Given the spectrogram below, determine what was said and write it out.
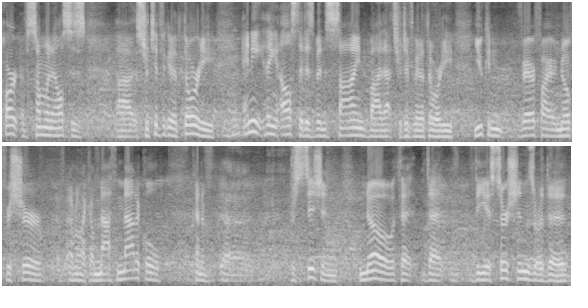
part of someone else's uh, certificate authority, mm-hmm. anything else that has been signed by that certificate authority, you can verify or know for sure, I mean, like a mathematical kind of uh, precision know that that the assertions or the,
